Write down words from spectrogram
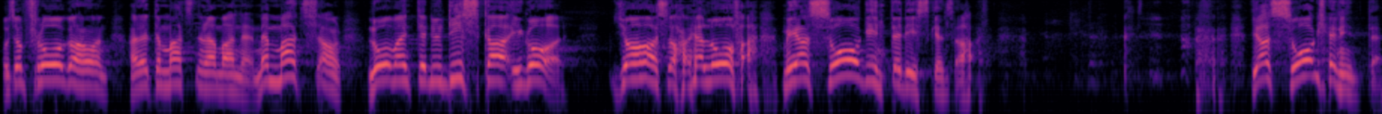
Och så frågade hon, han hette Mats den här mannen, men Mats sa hon, lovade inte du diska igår? Ja, sa han, jag lovar, men jag såg inte disken, sa han. Jag såg den inte.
